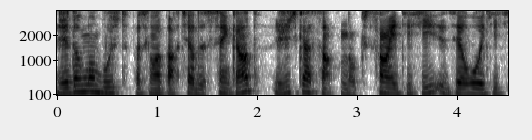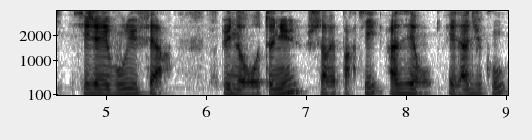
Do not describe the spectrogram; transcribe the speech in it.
J'ai donc mon boost parce qu'on va partir de 50 jusqu'à 100. Donc 100 est ici, 0 est ici. Si j'avais voulu faire une retenue, je serais parti à 0. Et là, du coup,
